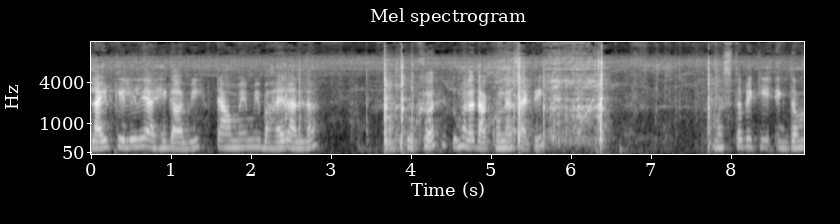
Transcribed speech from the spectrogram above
लाइट केलेली आहे गावी त्यामुळे मी बाहेर आणला कुकर तुम्हाला दाखवण्यासाठी. मस्तपैकी एकदम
